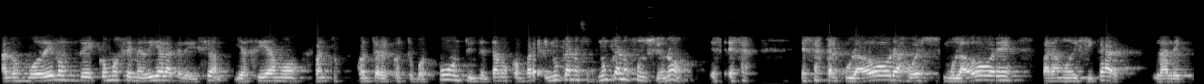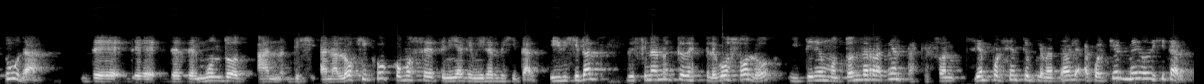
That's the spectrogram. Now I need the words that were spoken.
a los modelos de cómo se medía la televisión y hacíamos cuánto, era el costo por punto, intentamos comparar y nunca nos, nunca nos funcionó. esas, esas calculadoras o esos simuladores para modificar la lectura de, desde el mundo analógico cómo se tenía que mirar digital. Y digital finalmente desplegó solo y tiene un montón de herramientas que son 100% implementables a cualquier medio digital.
